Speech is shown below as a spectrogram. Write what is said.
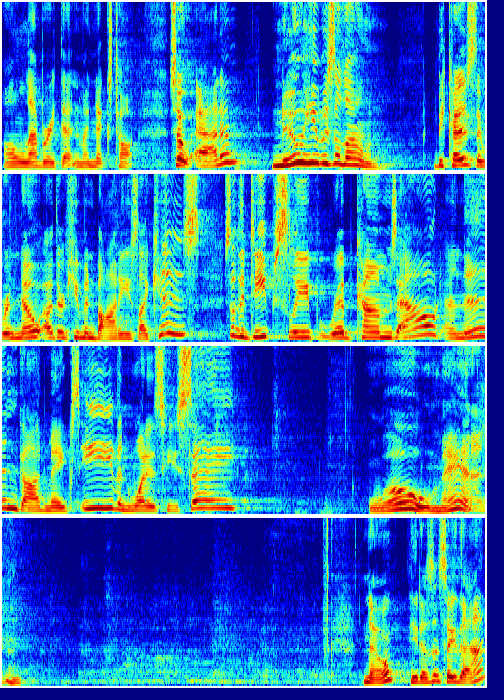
I'll elaborate that in my next talk. So Adam knew he was alone because there were no other human bodies like his. So the deep sleep rib comes out, and then God makes Eve, and what does he say? Whoa, man. No, he doesn't say that.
